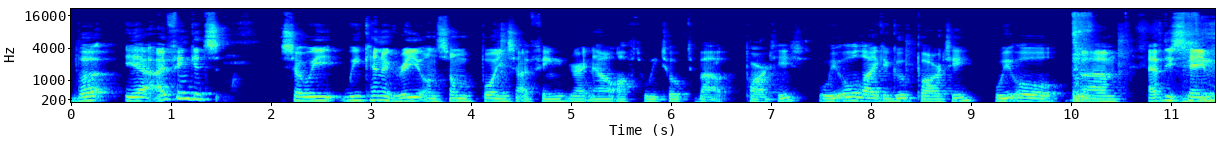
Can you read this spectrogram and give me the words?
But yeah, I think it's so we we can agree on some points. I think right now after we talked about parties, we all like a good party. We all um, have the same.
